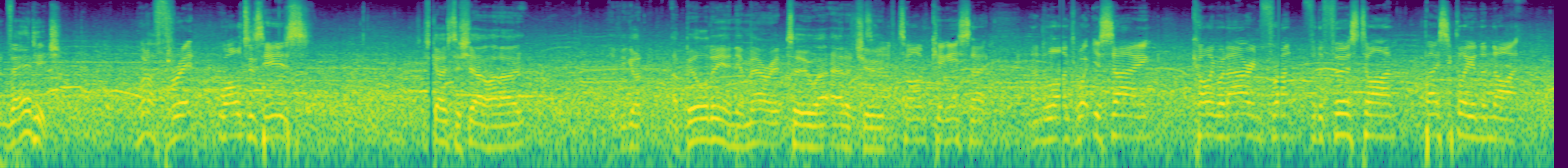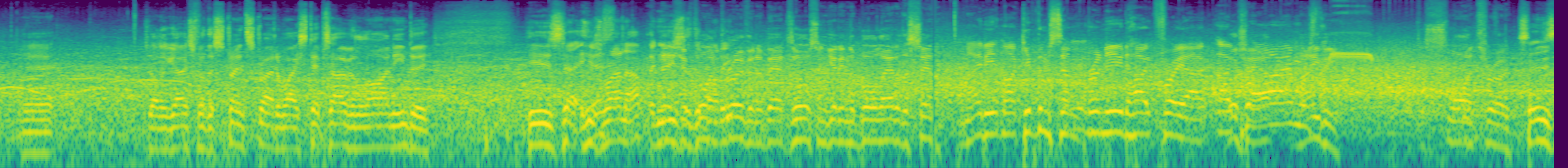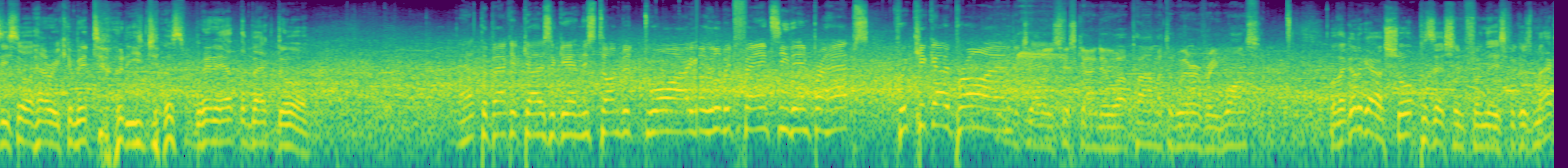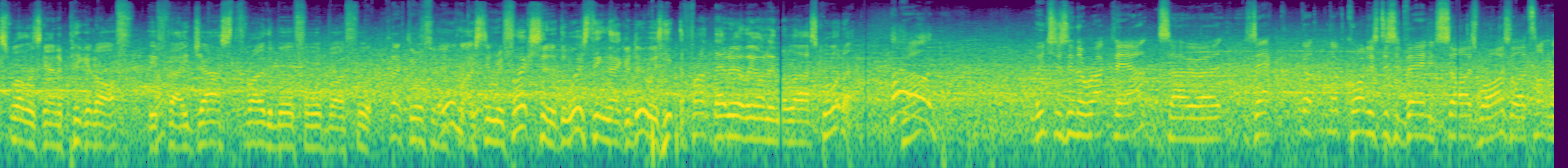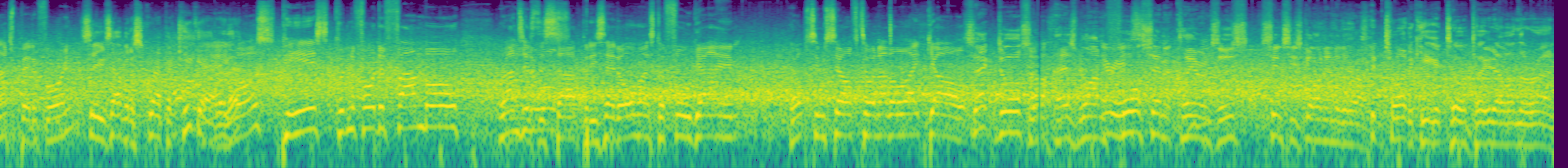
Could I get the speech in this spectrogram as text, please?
advantage. What a threat Walters is. Just goes to show, I know, if you've got ability and you marry it to uh, attitude. Same time, Kingy, so underlines what you're saying. Collingwood are in front for the first time, basically in the night. Yeah. Jolly goes for the strength straight away, steps over the line into his uh, his Yes. run up and There's uses the point body. proven about Dawson getting the ball out of the centre. Maybe it might give them some renewed hope, Freo. Push O'Brien was maybe. Just slide through. As soon as he saw Harry commit to it, he just went out the back door. Out the back it goes again, this time to Dwyer. A little bit fancy then, perhaps. Quick kick O'Brien. Jolly's just going to uh, palm it to wherever he wants. Well, they've got to go a short possession from this because Maxwell is going to pick it off if they just throw the ball forward by foot. Zac Dawson. Almost in reflection, the worst thing they could do is hit the front that early on in the last quarter. Well, Lynch is in the ruck now, so uh, Zac not, not quite as disadvantaged size-wise, although it's not much better for him. So he was able to scrap a kick out There of he that. was. Pearce couldn't afford to fumble. Runs into the start, but he's had almost a full game. Helps himself to another late goal. Zac Dawson has won four centre clearances since he's gone into the ruck. Tried to kick a torpedo on the run.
